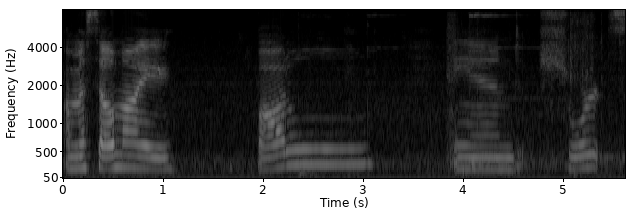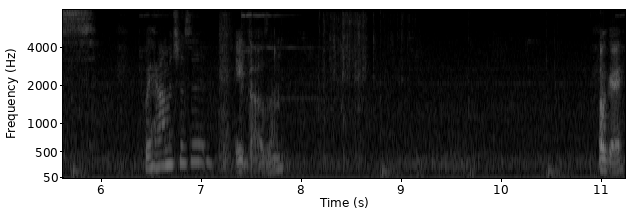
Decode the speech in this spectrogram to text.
I'm going to sell my bottle and shorts. Wait, how much is it? 8,000. Okay.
